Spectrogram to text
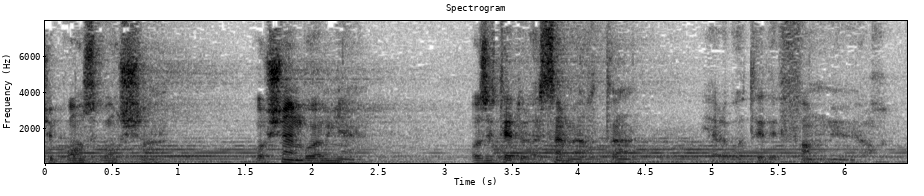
je pense aux champs, aux champs bohémiens, aux étés de la Saint-Martin et à la beauté des femmes mûres.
